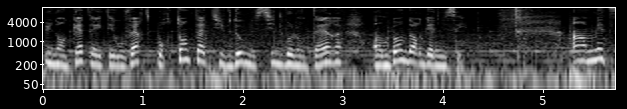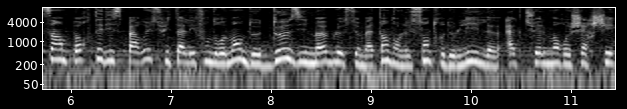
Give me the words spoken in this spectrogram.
Une enquête a été ouverte pour tentative d'homicide volontaire en bande organisée. Un médecin porté disparu suite à l'effondrement de deux immeubles ce matin dans le centre de Lille. Actuellement recherché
